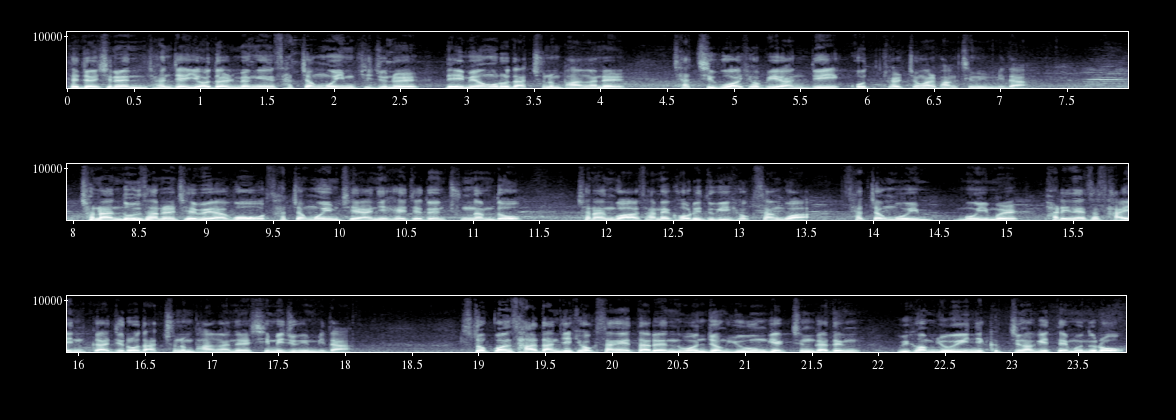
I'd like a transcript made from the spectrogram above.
대전시는 현재 8명인 사적 모임 기준을 4명으로 낮추는 방안을 자치구와 협의한 뒤 곧 결정할 방침입니다. 천안 논산을 제외하고 사적 모임 제한이 해제된 충남도 천안과 아산의 거리두기 격상과 사적 모임, 모임을 8인에서 4인까지로 낮추는 방안을 심의 중입니다. 수도권 4단계 격상에 따른 원정 유흥객 증가 등 위험 요인이 급증하기 때문으로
